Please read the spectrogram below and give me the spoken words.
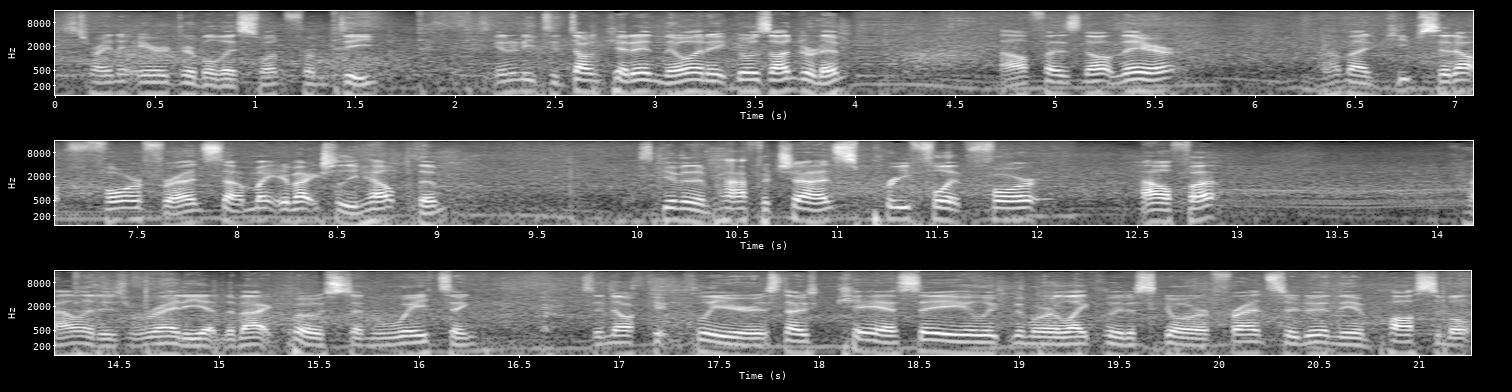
He's trying to air dribble this one from deep. He's going to need to dunk it in though, and it goes under him. Alpha is not there. Ahmad keeps it up for France. That might have actually helped them. It's given them half a chance. Pre-flip for Alpha. Khaled is ready at the back post and waiting to knock it clear. It's now KSA who look the more likely to score. France are doing the impossible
